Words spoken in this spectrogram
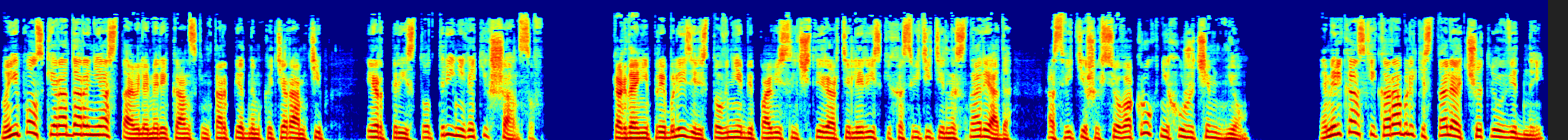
Но японские радары не оставили американским торпедным катерам тип Р-303 никаких шансов. Когда они приблизились, то в небе повисли четыре артиллерийских осветительных снаряда, осветивших все вокруг не хуже, чем днем. Американские кораблики стали отчетливо видны,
